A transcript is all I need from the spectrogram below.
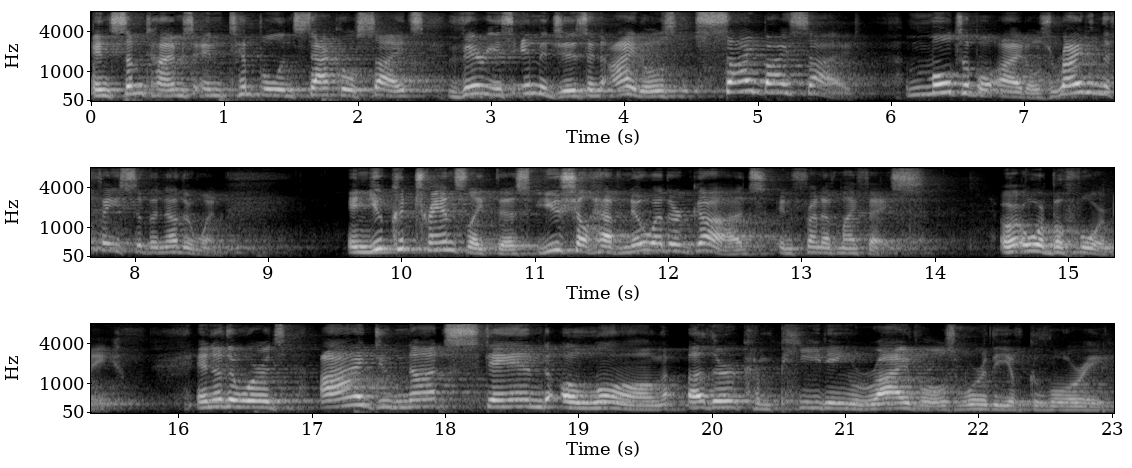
And sometimes in temple and sacral sites, various images and idols side by side, multiple idols right in the face of another one. And you could translate this you shall have no other gods in front of my face or, or before me. In other words, I do not stand along other competing rivals worthy of glory,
